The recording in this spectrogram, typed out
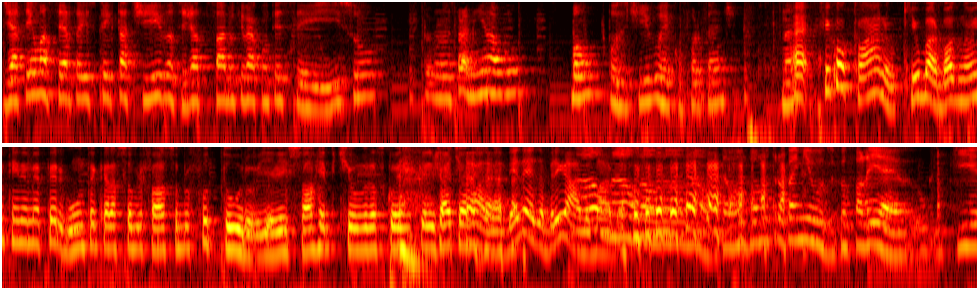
já tem uma certa expectativa, você já sabe o que vai acontecer. E isso, pelo menos pra mim, é algo bom, positivo, reconfortante. Né? É, ficou claro que o Barbosa não entendeu minha pergunta, que era sobre falar sobre o futuro. E ele só repetiu uma das coisas que ele já tinha falado. Mas beleza, obrigado, Não, não, não, não, não. Então vamos- trocar em miúdos. O que eu falei é o que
